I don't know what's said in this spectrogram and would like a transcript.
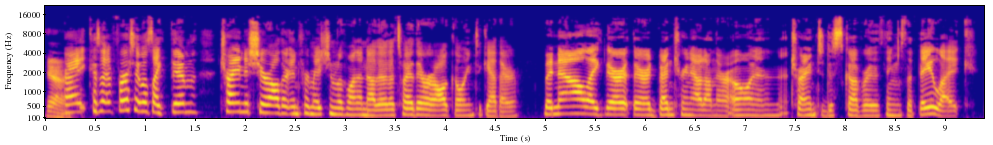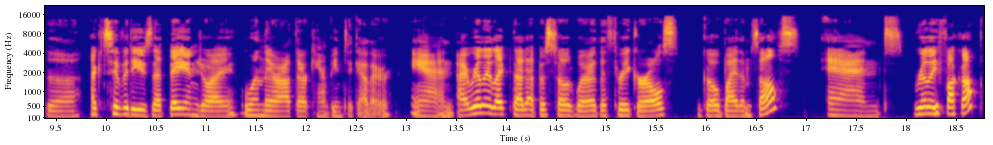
Yeah. right? Because at first it was like them trying to share all their information with one another. That's why they were all going together. But now, like they're they're adventuring out on their own and trying to discover the things that they like, the activities that they enjoy when they're out there camping together. And I really liked that episode where the three girls go by themselves and really fuck up,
